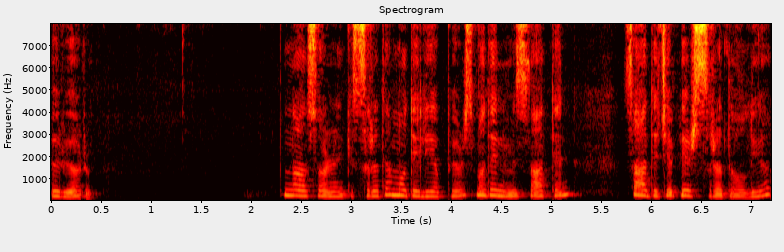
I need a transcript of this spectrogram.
örüyorum. Bundan sonraki sırada modeli yapıyoruz. Modelimiz zaten sadece bir sırada oluyor.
